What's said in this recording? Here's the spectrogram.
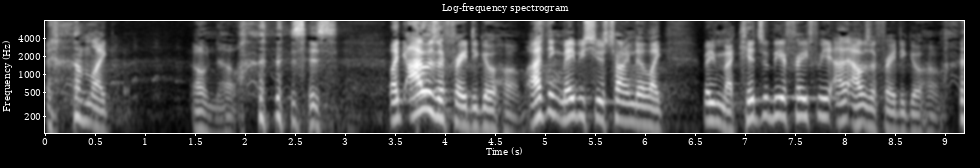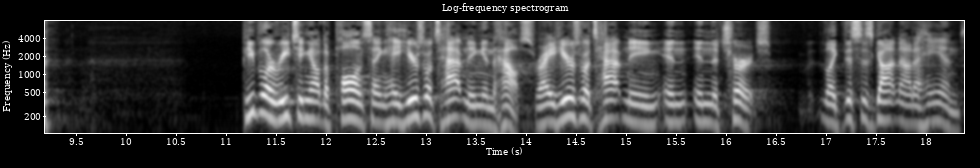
And I'm like, oh no, this is like I was afraid to go home. I think maybe she was trying to like maybe my kids would be afraid for me. I, I was afraid to go home. People are reaching out to Paul and saying, hey, here's what's happening in the house, right? Here's what's happening in, in the church. Like this has gotten out of hand.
